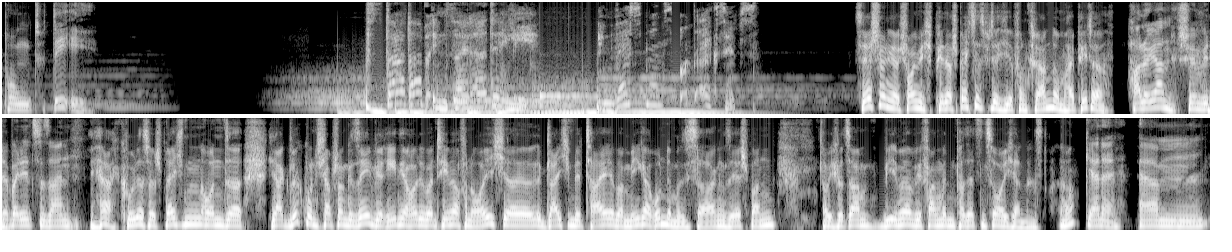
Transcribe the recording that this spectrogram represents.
www.startup.de. Startup Insider Daily. Investments und Exits. Sehr schön, ja, ich freue mich. Peter Specht ist wieder hier von Creandum. Hi Peter. Hallo Jan, schön wieder bei dir zu sein. Ja, cool, dass wir sprechen und äh, ja, Glückwunsch. Ich habe schon gesehen, wir reden ja heute über ein Thema von euch, äh, gleich im Detail, aber mega Runde, muss ich sagen, sehr spannend. Aber ich würde sagen, wie immer, wir fangen mit ein paar Sätzen zu euch an. Ja? Gerne. Ähm,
